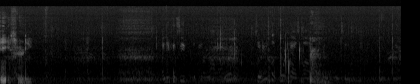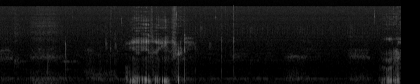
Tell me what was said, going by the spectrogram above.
Eight thirty. Yeah, it's eight thirty. All right.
